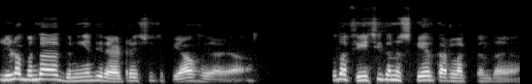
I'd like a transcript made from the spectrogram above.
ਜਿਹੜਾ ਬੰਦਾ ਦੁਨੀਆ ਦੀ ਰੈਟ ਰੇਸ ਵਿੱਚ ਪਿਆ ਹੋਇਆ ਆ, ਉਹਦਾ ਫੇਸ ਹੀ ਤੁਹਾਨੂੰ ਸਕੇਅਰ ਕਰਨ ਲੱਗ ਪੈਂਦਾ ਆ।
